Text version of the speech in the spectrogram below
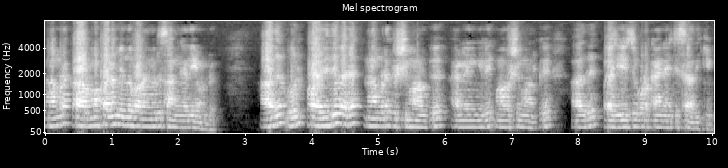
നമ്മുടെ കർമ്മഫലം എന്ന് പറയുന്ന ഒരു സംഗതിയുണ്ട്. അത് ഒരു പരിധി വരെ നമ്മുടെ കൃഷിമാർക്ക് അല്ലെങ്കിൽ മഹർഷിമാർക്ക് അത് പരിഹരിച്ചു കൊടുക്കാനായിട്ട് സാധിക്കും.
